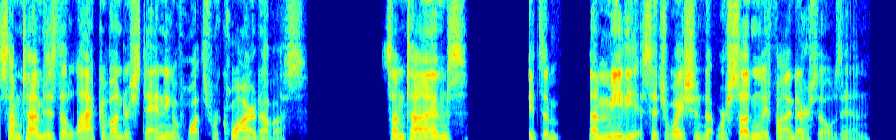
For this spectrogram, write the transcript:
sometimes it's the lack of understanding of what's required of us. Sometimes it's a immediate situation that we're suddenly find ourselves in.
